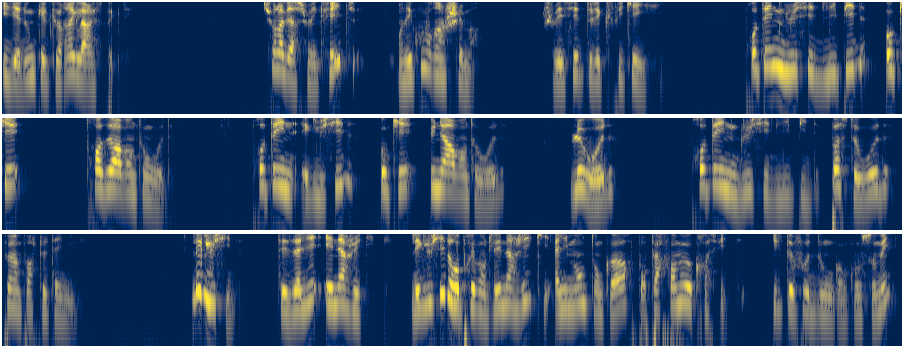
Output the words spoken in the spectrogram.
Il y a donc quelques règles à respecter. Sur la version écrite, on découvre un schéma. Je vais essayer de te l'expliquer ici. Protéines, glucides, lipides, ok, 3 heures avant ton WOD. Protéines et glucides, ok, une heure avant ton WOD, le WOD, protéines, glucides, lipides, post-WOD, peu importe le timing. Les glucides, tes alliés énergétiques. Les glucides représentent l'énergie qui alimente ton corps pour performer au crossfit. Il te faut donc en consommer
